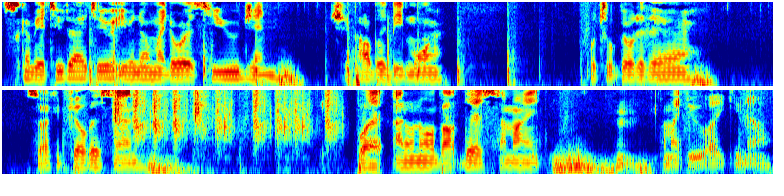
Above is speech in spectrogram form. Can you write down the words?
this is going to be a 2 by 2 even though my door is huge and should probably be more which will go to there, so I can fill this in. But I don't know about this. I might, hmm, I might do like you know.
